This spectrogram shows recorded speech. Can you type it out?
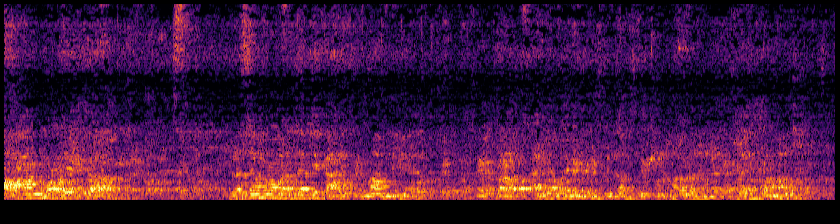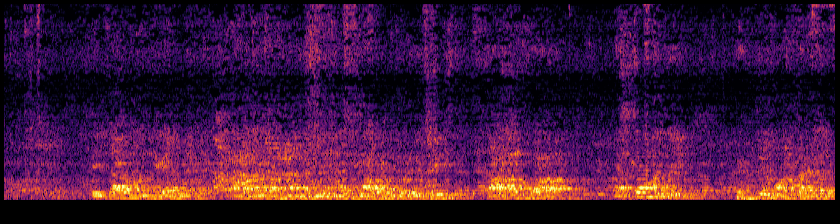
మహానుభావుల యొక్క ప్రథమ కార్యక్రమాన్ని యొక్క అయ్యమ్మ అసోసియేషన్ జరుపుకున్నాం సీతారామూర్తి గారు గురించి దాదాపుగా ఎంతో మంది వ్యక్తులు మాట్లాడారు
